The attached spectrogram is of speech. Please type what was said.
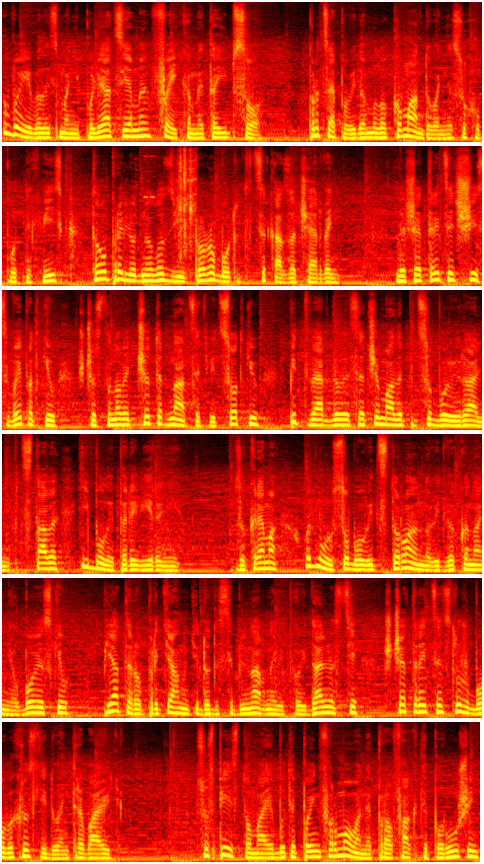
виявились маніпуляціями, фейками та ІПСО. Про це повідомило командування сухопутних військ та оприлюднило звіт про роботу ТЦК за червень. Лише 36 випадків, що становить 14%, підтвердилися чи мали під собою реальні підстави і були перевірені. Зокрема, одну особу відсторонено від виконання обов'язків, п'ятеро притягнуті до дисциплінарної відповідальності, ще 30 службових розслідувань тривають. Суспільство має бути поінформоване про факти порушень,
